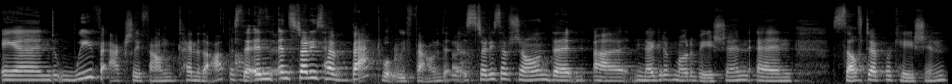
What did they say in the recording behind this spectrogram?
And we've actually found kind of the opposite. And, and studies have backed what we found. Uh, Studies have shown that uh, negative motivation and self deprecation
